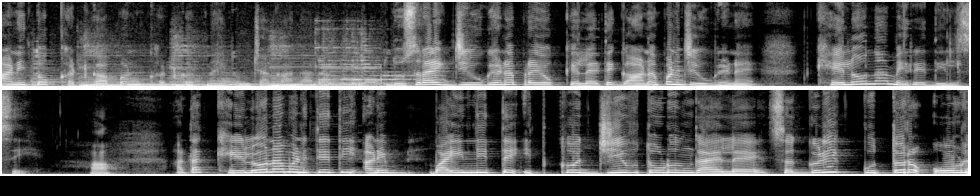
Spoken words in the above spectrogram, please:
आणि तो खटका पण खटकत नाही तुमच्या कानाला. दुसरा एक जीवघेणा प्रयोग केलाय ते गाणं पण जीवघेणं आहे. खेलो ना मेरे दिल से. हा. आता खेलोना म्हणते ती आणि बाईंनी ते इतकं जीव तोडून गायलंय सगळी कुतर ओढ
